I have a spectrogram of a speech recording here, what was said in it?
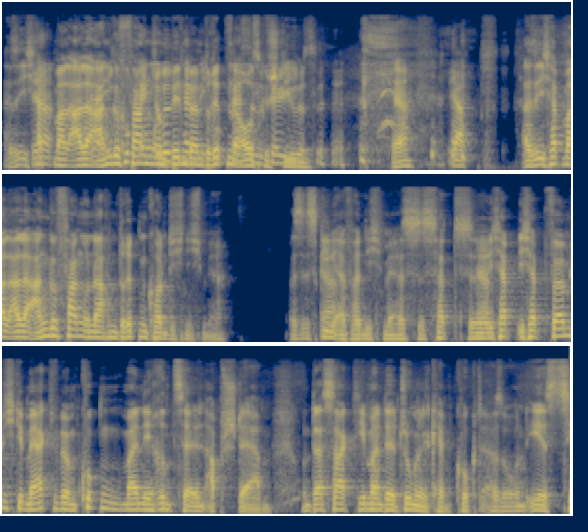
Also ich Ja. habe mal alle Ja, angefangen und bin beim dritten ausgestiegen. Ja, ja. also ich habe mal alle angefangen und nach dem dritten konnte ich nicht mehr. Also es ging Ja. einfach nicht mehr. Es, es hat, äh, Ja. ich habe, ich habe förmlich gemerkt, wie beim Gucken meine Hirnzellen absterben. Und das sagt jemand, der Dschungelcamp guckt, also und ESC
